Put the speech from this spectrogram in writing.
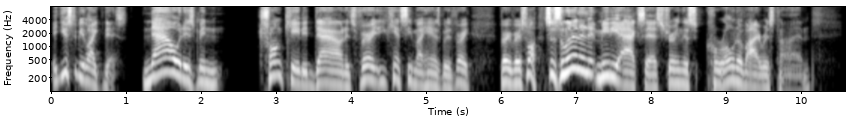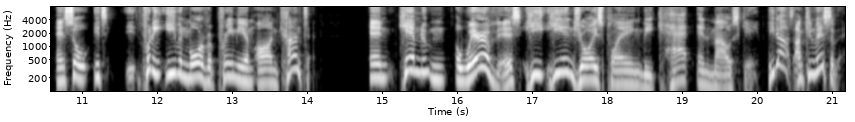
it used to be like this. Now it has been truncated down. It's very you can't see my hands, but it's very very very small. So it's limited media access during this coronavirus time, and so it's putting even more of a premium on content. And Cam Newton, aware of this, he he enjoys playing the cat and mouse game. He does. I'm convinced of that.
